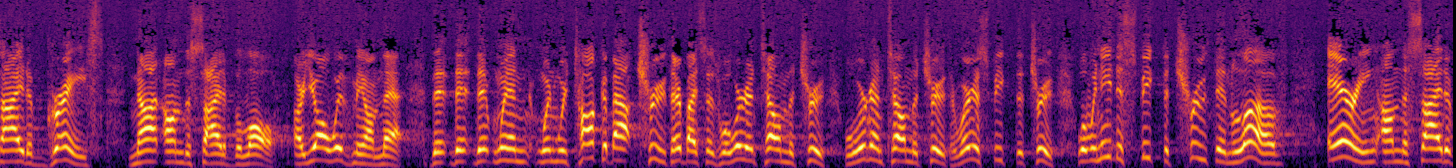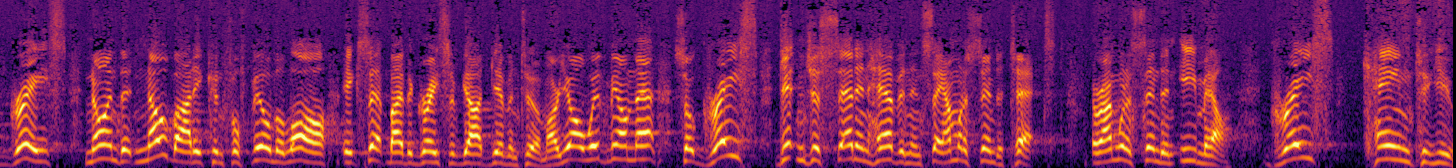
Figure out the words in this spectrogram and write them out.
side of grace, not on the side of the law. Are you all with me on that? That, that, that when, when we talk about truth, everybody says, well, we're going to tell them the truth. Well, we're going to tell them the truth, or we're going to speak the truth. Well, we need to speak the truth in love, erring on the side of grace, knowing that nobody can fulfill the law except by the grace of God given to them. Are you all with me on that? So grace didn't just sit in heaven and say, I'm going to send a text, or I'm going to send an email. Grace came to you.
